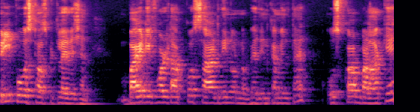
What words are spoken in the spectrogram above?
Pre post hospitalisation by default आपको साठ दिन और नब्बे दिन का मिलता है, उसको आप बढ़ा के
